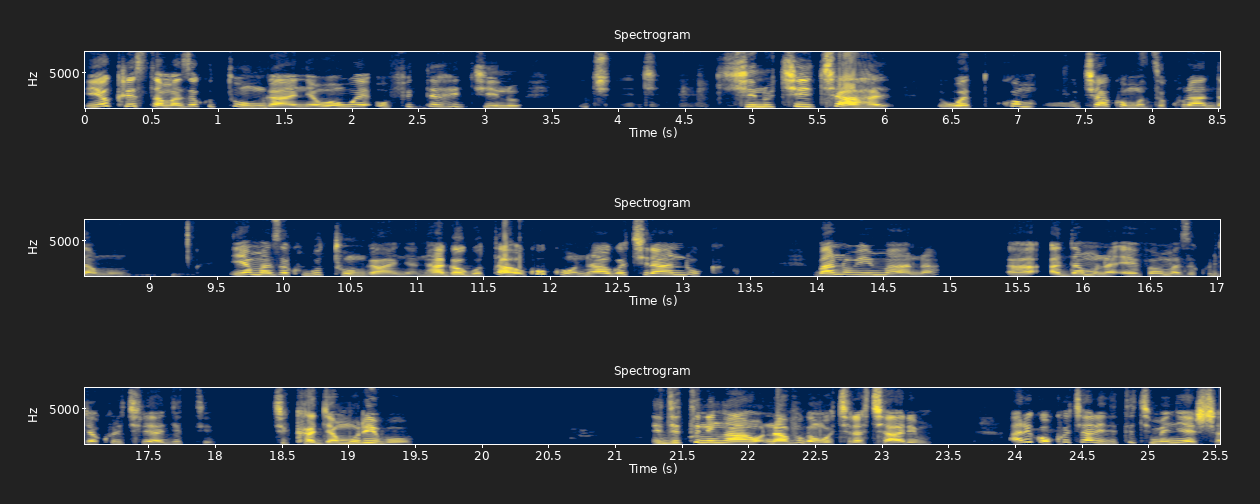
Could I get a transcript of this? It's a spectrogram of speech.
Iyo kirisito amaze gutunganya wowe ufiteho ikintu ki- ki- ikintu cy'icyaha cyakomotse kuri adamu iyo amaze kugutunganya ntago agutaha kuko ntago kiranduka. Bantu b'imana adamu na eva bamaze kurya kuri kiriya giti kikajya muri bo. Igiti ni nkaho navuga ngo kiracyarimo. Ariko ko cyari igiti kimenyesha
